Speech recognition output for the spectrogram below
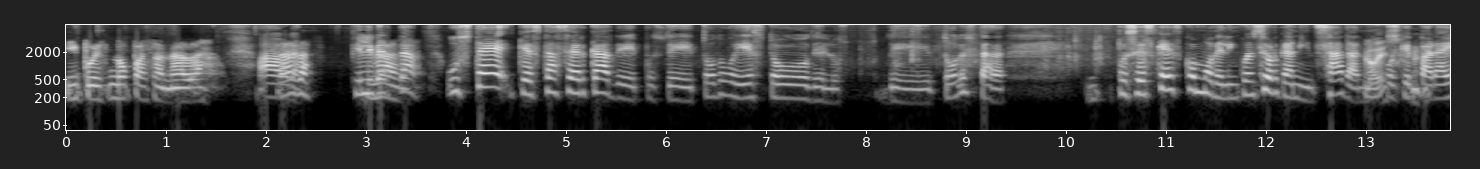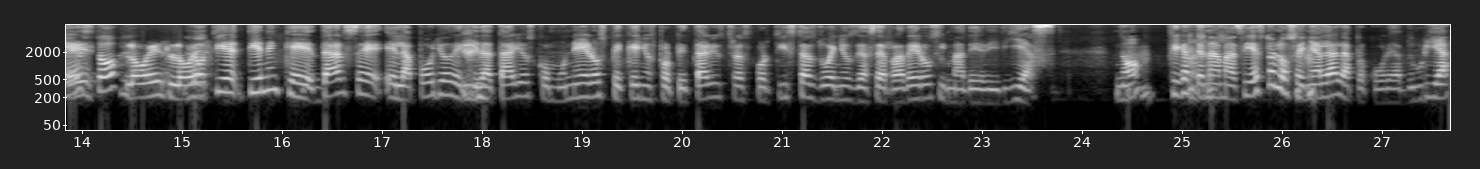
y pues no pasa nada. nada. Filiberta, usted que está cerca de pues de todo esto, de los de toda esta pues es que es como delincuencia organizada, ¿no? Porque para esto lo es, lo, es. tienen que darse el apoyo de ejidatarios, comuneros, pequeños propietarios, transportistas, dueños de aserraderos y madererías. ¿No? Fíjate nada más, y esto lo señala la Procuraduría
